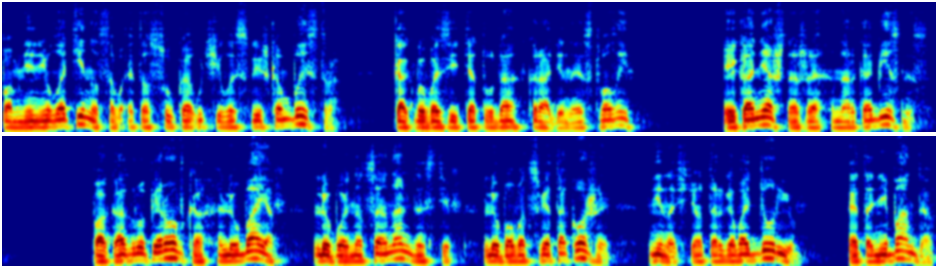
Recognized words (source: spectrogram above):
по мнению латиносов, эта сука училась слишком быстро, как вывозить оттуда краденые стволы. И, конечно же, наркобизнес. Пока группировка, любая, любой национальности, любого цвета кожи, не начнет торговать дурью, это не банда,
